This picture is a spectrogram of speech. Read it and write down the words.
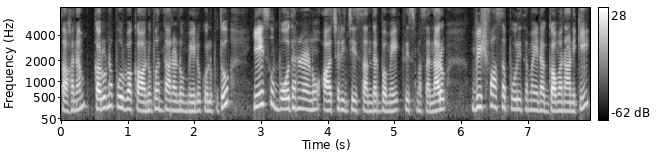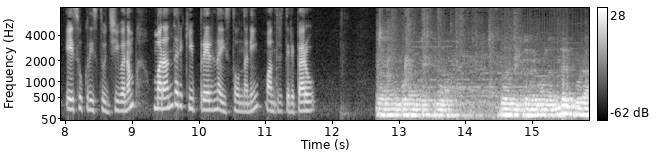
సహనం కరుణపూర్వక అనుబంధాలను మేలుకొలుపుతూ ఏసు బోధనలను ఆచరించే సందర్భమే క్రిస్మస్ అన్నారు. విశ్వాసపూరితమైన గమనానికి ఏసుక్రీస్తు జీవనం మనందరికీ ప్రేరణ ఇస్తోందని మంత్రి తెలిపారు. కూడా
